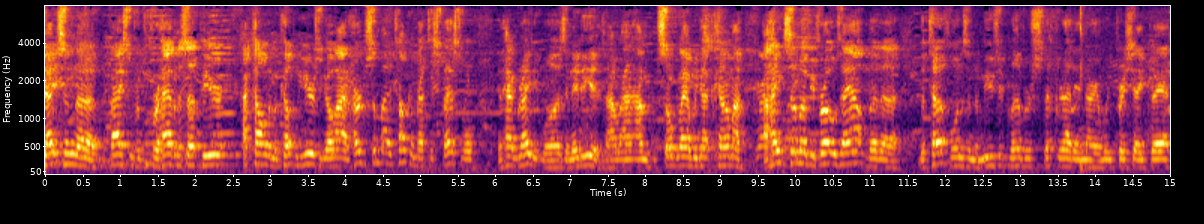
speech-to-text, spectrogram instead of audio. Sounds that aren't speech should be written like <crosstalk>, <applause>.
Jason uh, Basham for, for having us up here. I called him a couple years ago. I had heard somebody talking about this festival and how great it was, and it is. I, am so glad we got to come. I, I hate some of you froze out, but uh, the tough ones and the music lovers stuck right in there, and we appreciate that.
